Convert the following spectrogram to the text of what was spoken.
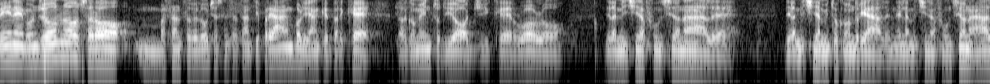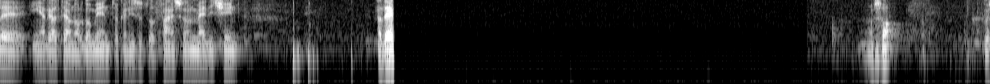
Bene, buongiorno, sarò abbastanza veloce senza tanti preamboli anche perché l'argomento di oggi che è il ruolo della medicina funzionale, della medicina mitocondriale nella medicina funzionale in realtà è un argomento che l'Institute of Functional Medicine adesso non so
